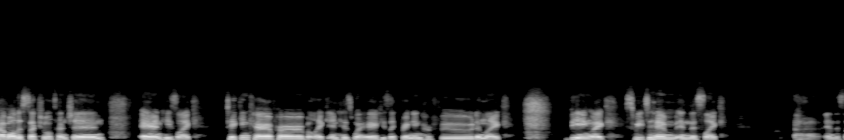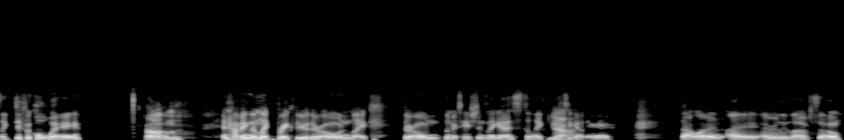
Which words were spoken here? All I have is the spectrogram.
have all this sexual tension and he's like taking care of her, but like in his way, he's like bringing her food and like being like sweet to him in this like uh, in this like difficult way um and having them like break through their own like their own limitations i guess to like yeah. be together. That one i i really loved. So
